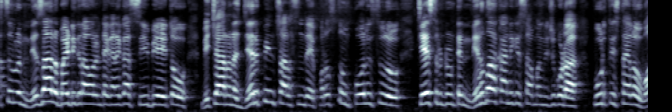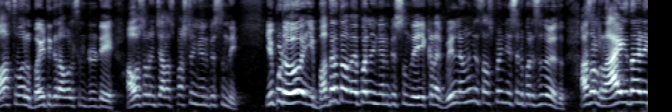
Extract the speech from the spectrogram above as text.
అసలు నిజాలు బయటకు రావాలంటే కనుక సిబిఐతో విచారణ జరిపించాల్సిందే. ప్రస్తుతం పోలీసులు చేస్తున్నటువంటి నిర్వాకానికి సంబంధించి కూడా పూర్తి స్థాయిలో వాస్తవాలు బయటకు రావాల్సినటువంటి అవసరం చాలా స్పష్టంగా కనిపిస్తుంది. ఇప్పుడు ఈ భద్రతా వైఫల్యం కనిపిస్తుంది. ఇక్కడ వీళ్ళెవరిని సస్పెండ్ చేసిన పరిస్థితి లేదు. అసలు రాయదాడి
